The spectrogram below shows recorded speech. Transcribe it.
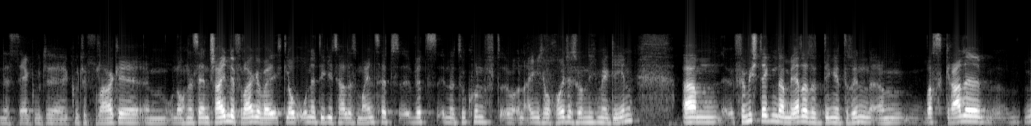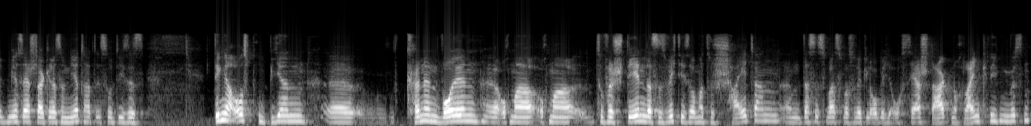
eine sehr gute, gute Frage ähm, und auch eine sehr entscheidende Frage, weil ich glaube, ohne digitales Mindset wird es in der Zukunft äh, und eigentlich auch heute schon nicht mehr gehen. Ähm, für mich stecken da mehrere Dinge drin. Ähm, was gerade mit mir sehr stark resoniert hat, ist so dieses Dinge ausprobieren, äh, können, wollen, äh, auch, mal, auch mal zu verstehen, dass es wichtig ist, auch mal zu scheitern. Ähm, das ist was, was wir, glaube ich, auch sehr stark noch reinkriegen müssen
